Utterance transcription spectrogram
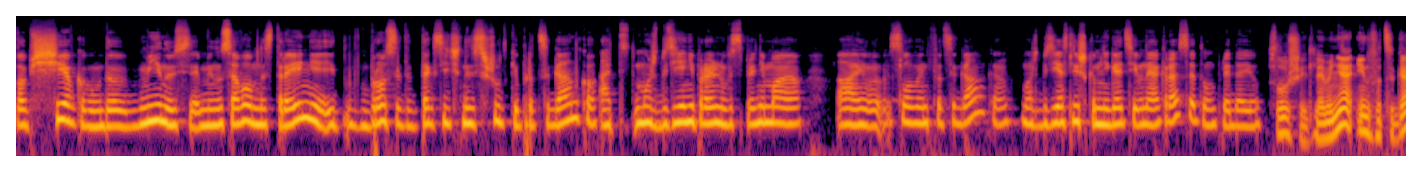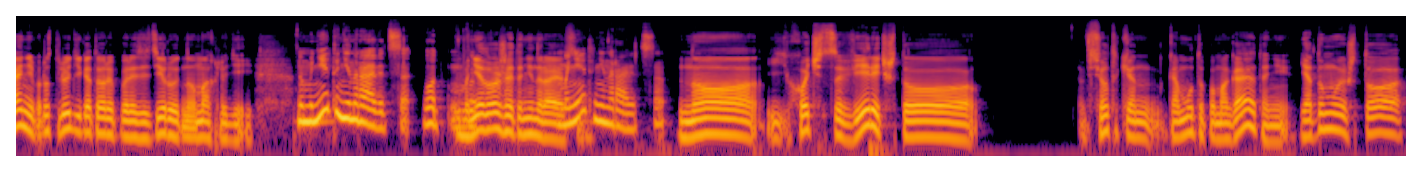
вообще в каком-то минусе, минусовом настроении и вброс этой токсичной шутки про цыганку. А может быть, я неправильно воспринимаю а слово инфо-цыганка? Может быть, я слишком негативный окрас этому придаю? Слушай, для меня инфо-цыгане просто люди, которые паразитируют на умах людей. Но мне это не нравится. Вот, мне вот. тоже это не нравится. Мне это не нравится. Но хочется верить, что все-таки кому-то помогают они. Я думаю, что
